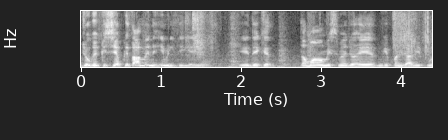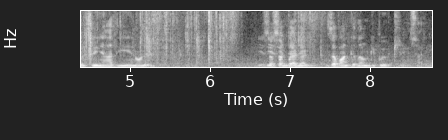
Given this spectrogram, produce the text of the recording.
जो कि किसी अब किताब में नहीं मिलती है ये। ये देखिए तमाम इसमें जो है उनकी पंजाबी पोइट्री यहाँ दी है इन्होंने। ये सब पंजाबी ज़बान के दाम की पोइट्री है सारी।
